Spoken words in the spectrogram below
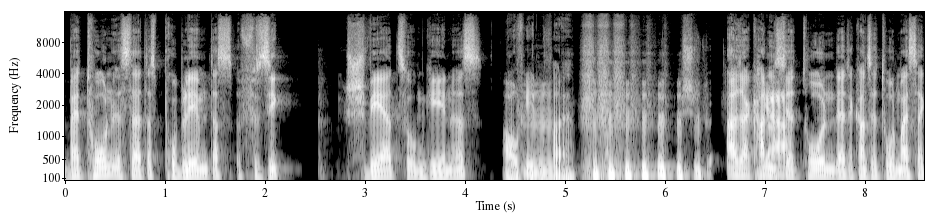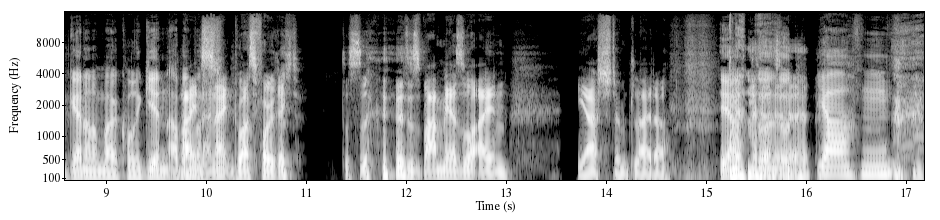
bei Ton ist halt das Problem, dass Physik schwer zu umgehen ist. Auf jeden Mhm. Fall. Also da kann Ja. uns der Ton, der, der kann der Tonmeister gerne nochmal korrigieren, aber nein, was, nein, nein, du hast voll recht. Das, das war mehr so ein, ja, stimmt leider. Ja, so, so, ja, hm.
